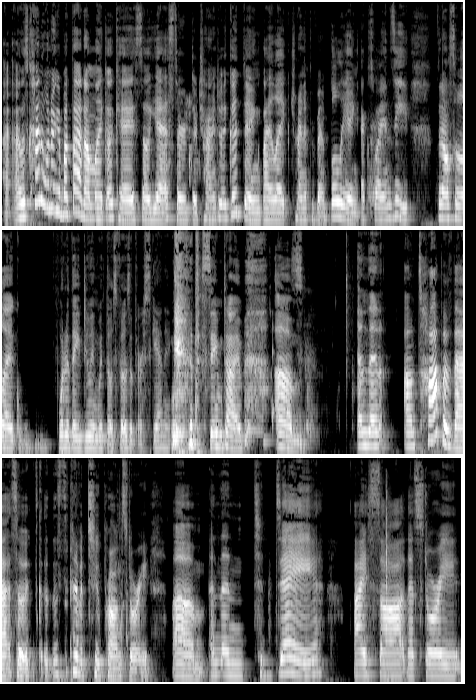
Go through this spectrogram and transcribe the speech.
I I was kind of wondering about that. I'm like, okay, so yes, they're they're trying to do a good thing by like trying to prevent bullying X, Y, and Z. Then also like, what are they doing with those photos that they're scanning at the same time? Um, and then on top of that, so it's, it's kind of a two pronged story. Um, and then today I saw that story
